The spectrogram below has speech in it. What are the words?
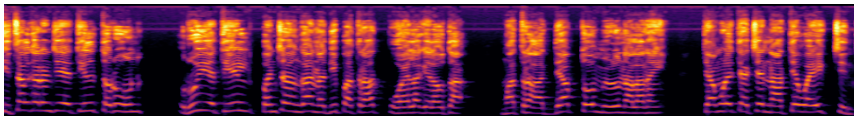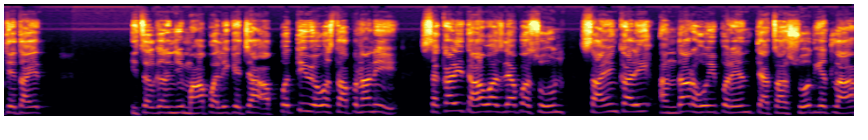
इचलकरंजी येथील तरुण रुई येथील पंचगंगा नदीपात्रात पोहायला गेला होता. मात्र अद्याप तो मिळून आला नाही. त्यामुळे त्याचे नातेवाईक चिंतेत आहेत. इचलकरंजी महापालिकेच्या आपत्ती व्यवस्थापनाने सकाळी दहा वाजल्यापासून सायंकाळी अंधार होईपर्यंत त्याचा शोध घेतला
